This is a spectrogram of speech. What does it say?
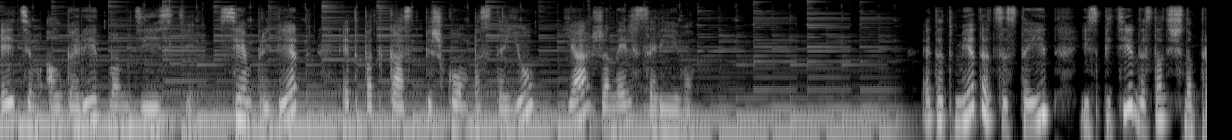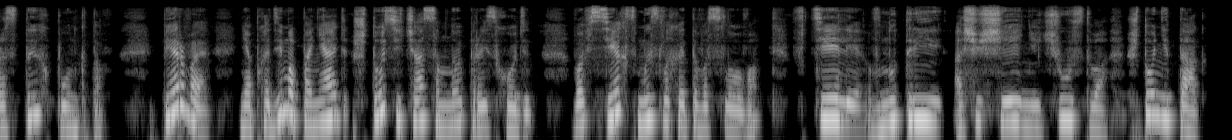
этим алгоритмом действий. Всем привет! Это подкаст «Пешком постою». Я Жанель Сариева. Этот метод состоит из пяти достаточно простых пунктов. Первое. Необходимо понять, что сейчас со мной происходит во всех смыслах этого слова. В теле, внутри, ощущения, чувства. Что не так?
